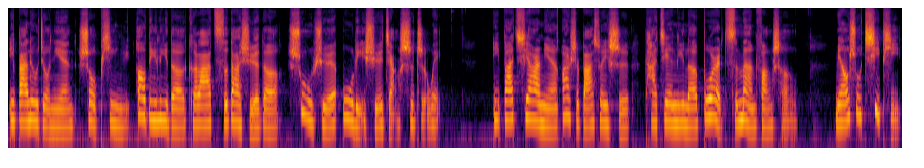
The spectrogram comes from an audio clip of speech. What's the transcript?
一八六九年，受聘于奥地利的格拉茨大学的数学物理学讲师职位。一八七二年，二十八岁时，他建立了波尔兹曼方程，描述气体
